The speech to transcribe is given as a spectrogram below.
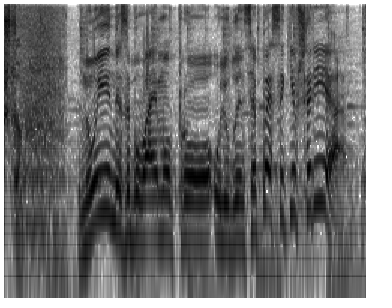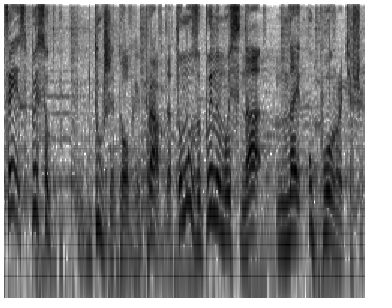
Що? Ну і не забуваємо про улюбленця песиків Шарія. Цей список дуже довгий, правда. Тому зупинимось на найупоротіших.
